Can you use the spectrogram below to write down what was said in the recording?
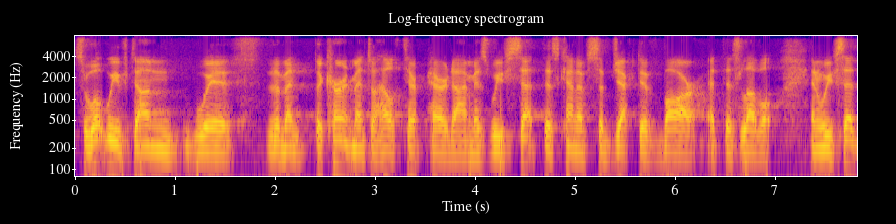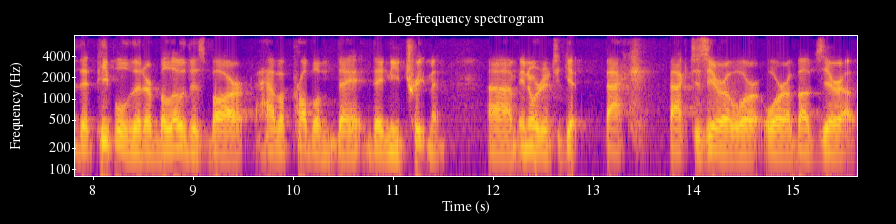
So what we've done with the men, the current mental health ter- paradigm is we've set this kind of subjective bar at this level, and we've said that people that are below this bar have a problem. They they need treatment um, in order to get back back to zero or, or above zero.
